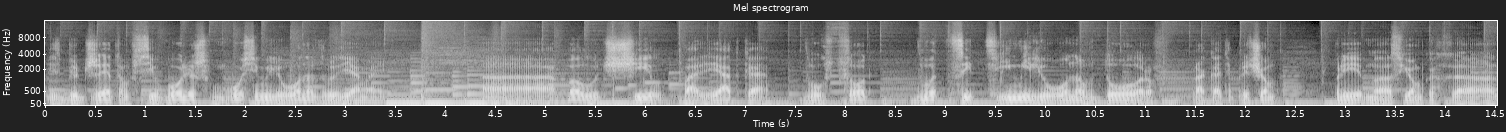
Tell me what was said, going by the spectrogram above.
и с бюджетом всего лишь 8 миллионов, друзья мои. А, получил порядка 220 миллионов долларов в прокате. Причем при а, съемках а,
